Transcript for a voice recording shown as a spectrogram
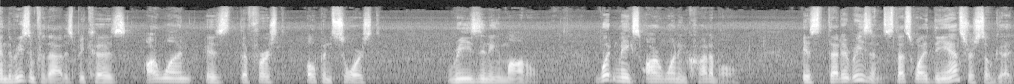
And the reason for that is because R1 is the first open sourced reasoning model. What makes R1 incredible is that it reasons. That's why the answer is so good.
